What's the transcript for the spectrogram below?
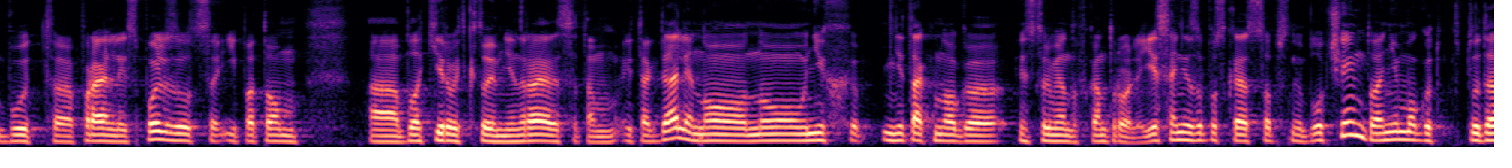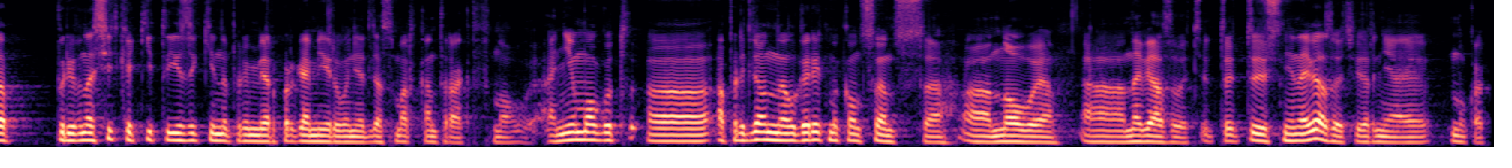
будет э, правильно использоваться и потом блокировать, кто им не нравится там, и так далее, но, но у них не так много инструментов контроля. Если они запускают собственный блокчейн, то они могут туда привносить какие-то языки, например, программирования для смарт-контрактов новые. Они могут э, определенные алгоритмы консенсуса э, новые э, навязывать. То, то есть не навязывать, вернее, а, ну как,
